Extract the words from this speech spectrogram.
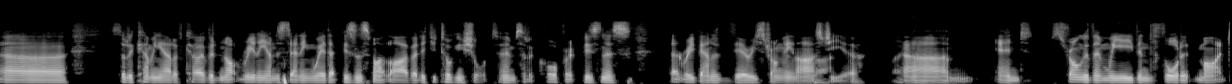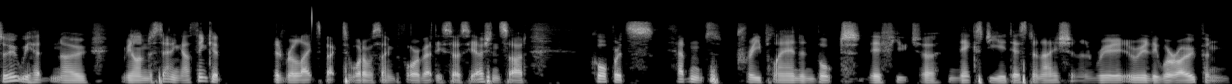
uh, sort of coming out of COVID, not really understanding where that business might lie. But if you're talking short term sort of corporate business, that rebounded very strongly last right. year. Okay. Um, and stronger than we even thought it might do. We had no real understanding. I think it, it relates back to what I was saying before about the association side. Corporates hadn't pre-planned and booked their future next year destination and re- really were open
